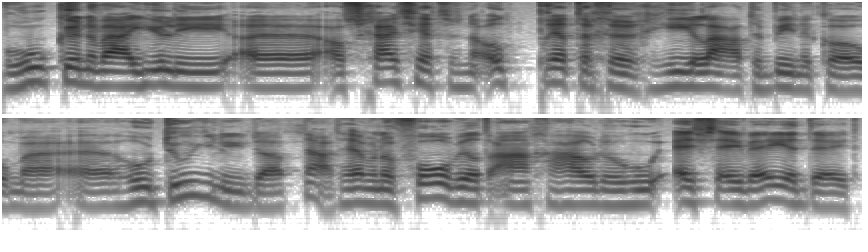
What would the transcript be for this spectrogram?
hoe kunnen wij jullie uh, als scheidsrechters nou ook prettiger hier laten binnenkomen? Uh, hoe doen jullie dat? Nou, hebben we een voorbeeld aangehouden hoe SEW het deed.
